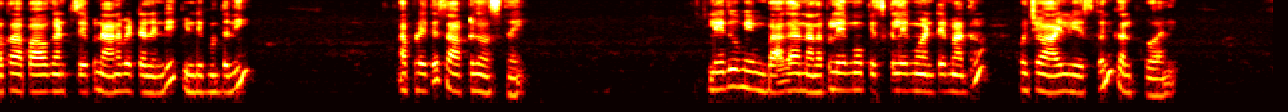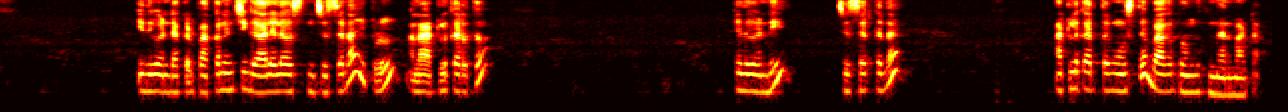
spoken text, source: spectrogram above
ఒక పావు గంట సేపు నానబెట్టాలండి పిండి ముద్దని. అప్పుడైతే సాఫ్ట్గా వస్తాయి. లేదు మేము బాగా నలపలేము పిసకలేము అంటే మాత్రం కొంచెం ఆయిల్ వేసుకొని కలుపుకోవాలి. ఇదిగోండి అక్కడ పక్క నుంచి గాలి ఎలా వస్తుంది చూసారా? ఇప్పుడు అలా అట్ల కర్రతో. ఇదిగోండి చూసారు కదా? అట్ల కర్రతో మూస్తే బాగా పొంగుతుంది అనమాట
